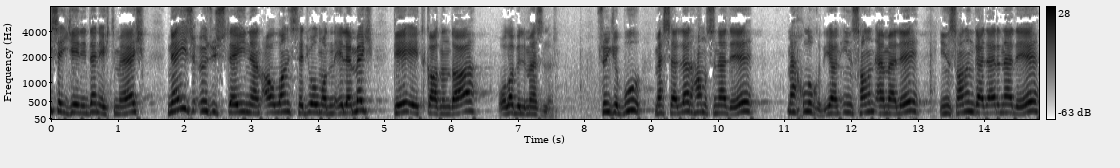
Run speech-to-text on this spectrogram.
isə yenidən etmək, nə isə öz üstəyi ilə Allahın istədiyi olmadığını eləmək deyə etiqadında ola bilməzlər. Çünki bu məsələlər hamısı nədir? Məxluqdur. Yəni, insanın əməli, insanın qədəri nədir?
